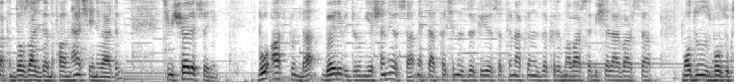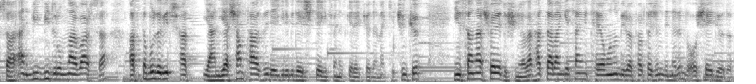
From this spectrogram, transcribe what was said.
Bakın dozajlarını falan her şeyini verdim. Şimdi şöyle söyleyeyim. Bu aslında böyle bir durum yaşanıyorsa mesela saçınız dökülüyorsa, tırnaklarınızda kırılma varsa, bir şeyler varsa, modunuz bozuksa, hani bir, bir durumlar varsa aslında burada bir yani yaşam tarzı ile ilgili bir değişikliğe gitmeniz gerekiyor demek ki. Çünkü insanlar şöyle düşünüyorlar. Hatta ben geçen gün Teoman'ın bir röportajını dinledim de o şey diyordu.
